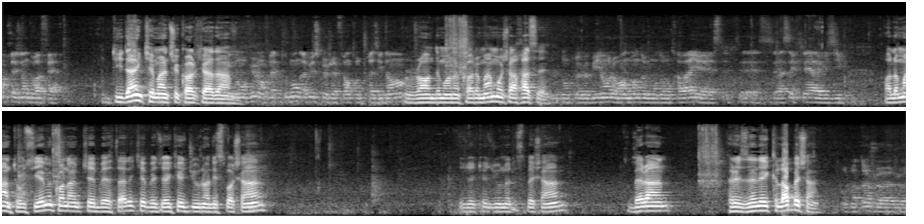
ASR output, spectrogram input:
un président doit faire. دیدن که من چه کار کردم. راندمان کار من مشخصه. حالا من توصیه می‌کنم که بهتره که به جایی که جورنالیست باشن به جایی که جورنالیست بشن برن پرزیدنت یک کلاب بشن. Euh,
